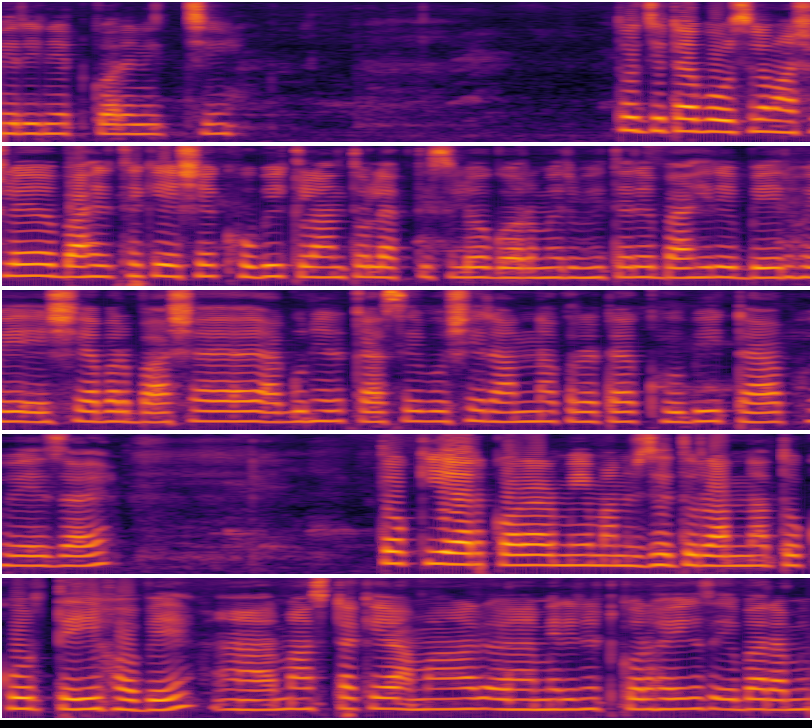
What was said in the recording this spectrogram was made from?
মেরিনেট করে নিচ্ছি। তো যেটা বলছিলাম, আসলে বাহির থেকে এসে খুবই ক্লান্ত লাগতেছিল গরমের ভিতরে। বাহিরে বের হয়ে এসে আবার বাসায় আগুনের কাছে বসে রান্না করাটা খুবই টাফ হয়ে যায়। তো কি আর করার? মেয়ে মানুষ যেহেতু রান্না তো করতেই হবে। আর মাছটাকে আমার ম্যারিনেট করা হয়ে গেছে। এবার আমি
